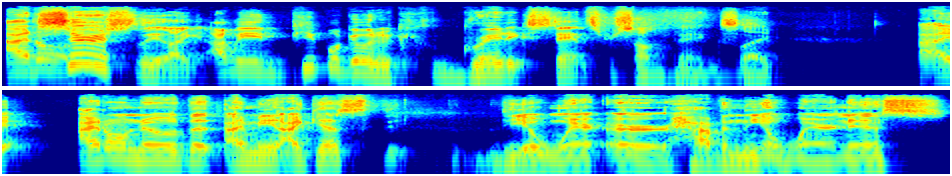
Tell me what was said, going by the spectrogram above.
I don't. seriously, like, I mean, people go to great extents for some things. Like, I I don't know that. I mean, I guess the, the aware or having the awareness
